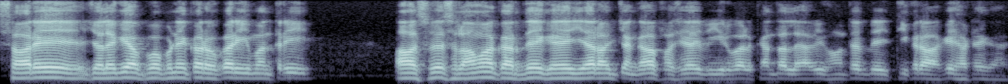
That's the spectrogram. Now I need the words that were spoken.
ਸਾਰੇ ਚਲੇ ਗਏ ਆਪੋ ਆਪਣੇ ਘਰੋਂ ਘਰੀ ਮੰਤਰੀ। ਆਸ ਵਿੱਚ ਸਲਾਹਾਂ ਕਰਦੇ ਗਏ, ਯਾਰ ਅੱਜ ਚੰਗਾ ਫਸਿਆ ਵੀਰਵਾਲ। ਕਹਿੰਦਾ, ਲੈ ਵੀ ਹੁਣ ਤੇ ਬੇਇੱਜ਼ਤੀ ਕਰਾ ਕੇ ਹਟੇਗਾ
